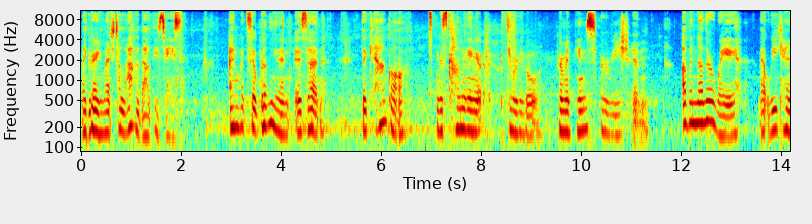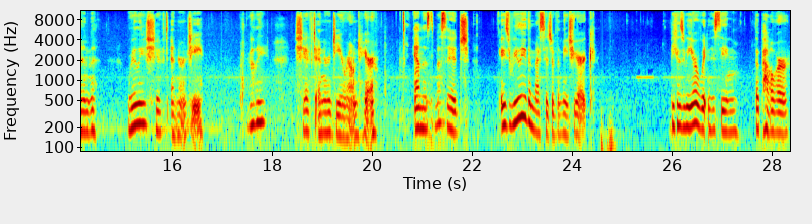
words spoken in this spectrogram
like very much to laugh about these days. And what's so brilliant is that the cackle was coming through from an inspiration of another way that we can really shift energy, really shift energy around here. And this message is really the message of the matriarch because we are witnessing the power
